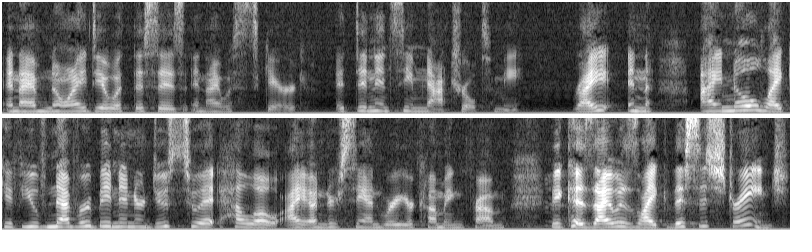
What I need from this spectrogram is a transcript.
And I have no idea what this is. And I was scared. It didn't seem natural to me right? And I know, like, if you've never been introduced to it, hello, I understand where you're coming from. Because I was like, this is strange.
